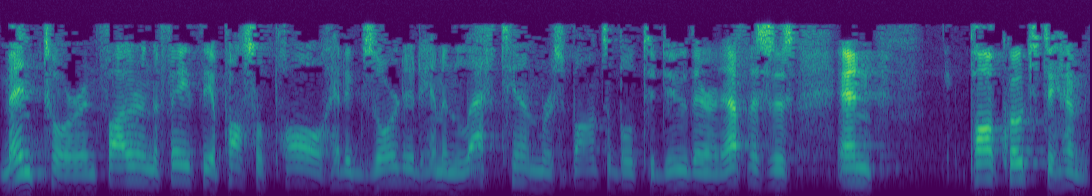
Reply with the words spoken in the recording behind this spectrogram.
mentor and father in the faith, the apostle Paul, had exhorted him and left him responsible to do there in Ephesus. And Paul quotes to him.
